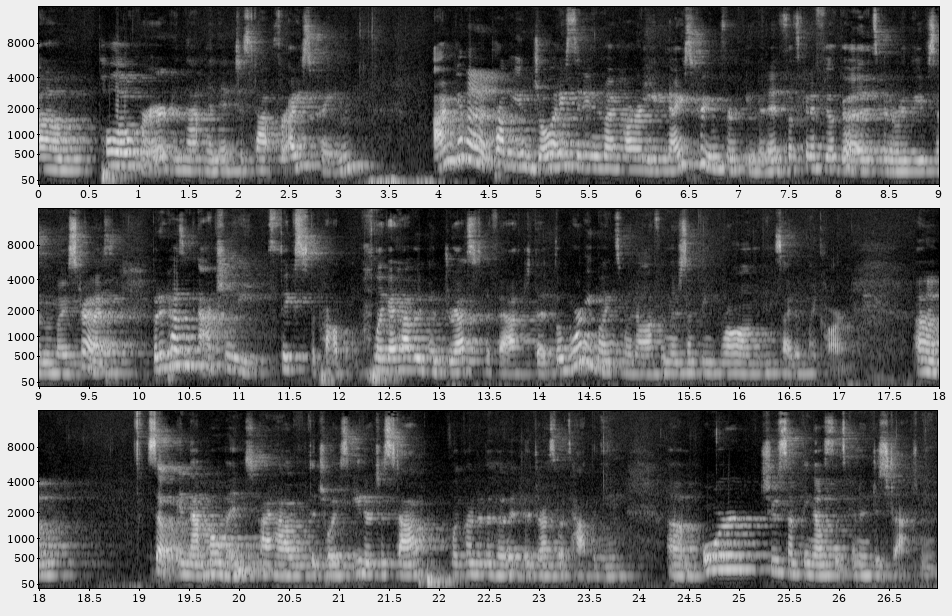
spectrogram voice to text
um, pull over in that minute to stop for ice cream, I'm gonna probably enjoy sitting in my car and eating ice cream for a few minutes. That's gonna feel good. It's gonna relieve some of my stress. But it hasn't actually fixed the problem. Like I haven't addressed the fact that the warning lights went off and there's something wrong inside of my car. Um, so in that moment, I have the choice either to stop, look under the hood, address what's happening, um, or choose something else that's to distract me.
